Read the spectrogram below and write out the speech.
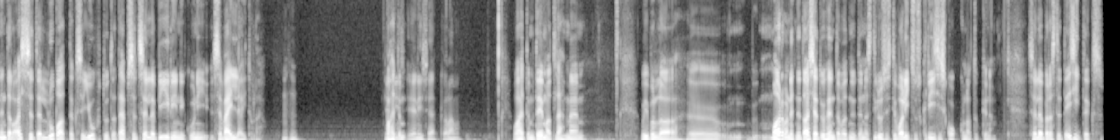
nendel asjadel lubatakse juhtuda täpselt selle piirini, kuni see välja ei tule mm. -hmm. ja Vahetame, nii, ja nii see jääbki olema. vahetame teemat, lähme võib-olla, ma arvan, et need asjad ühendavad nüüd ennast ilusasti valitsuskriisis kokku natukene. sellepärast, et esiteks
